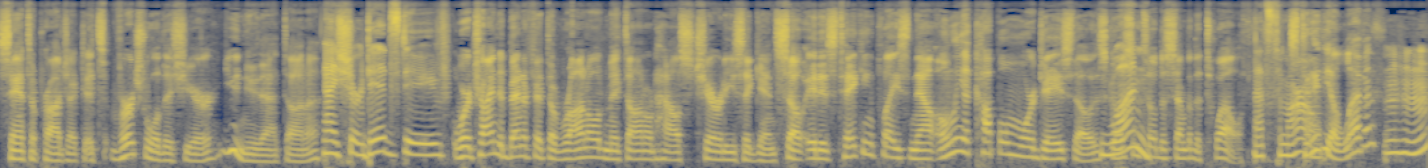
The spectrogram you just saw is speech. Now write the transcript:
Santa Project. It's virtual this year. You knew that, Donna. I sure did, Steve. We're trying to benefit the Ronald McDonald House charities again. So it is taking place now. Only a couple more days, though. This goes One. until December the 12th. That's tomorrow. Today the 11th? Mm-hmm.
